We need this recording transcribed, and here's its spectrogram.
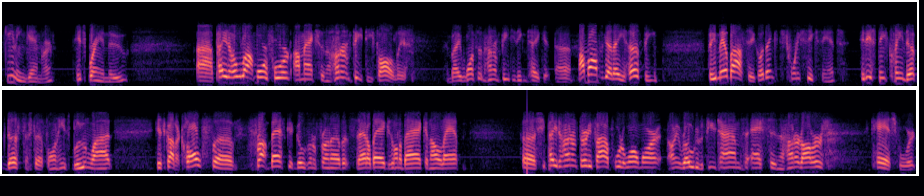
skinning gambler. It's brand new. I paid a whole lot more for it. I'm actually 150 for all this. Anybody wants it, 150, they can take it. Uh, my mom's got a Huffy female bicycle. I think it's 26 inch. It just needs cleaned up, dust and stuff on it. It's blue and white. It's got a cloth uh, front basket goes on the front of it, saddlebags on the back, and all that. Uh, she paid 135 for it at Walmart. Only rode it a few times. Asking $100 cash for it.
